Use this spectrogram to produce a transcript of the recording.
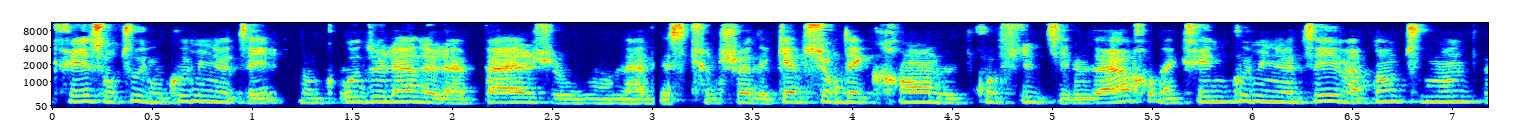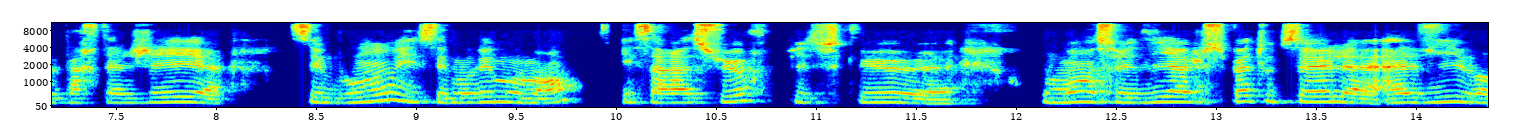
créé surtout une communauté. Donc, au-delà de la page où on a des screenshots, des captures d'écran de profil Tinder, on a créé une communauté et maintenant tout le monde peut partager euh, ses bons et ses mauvais moments. Et ça rassure puisque au moins on se dit, ah, je suis pas toute seule à vivre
